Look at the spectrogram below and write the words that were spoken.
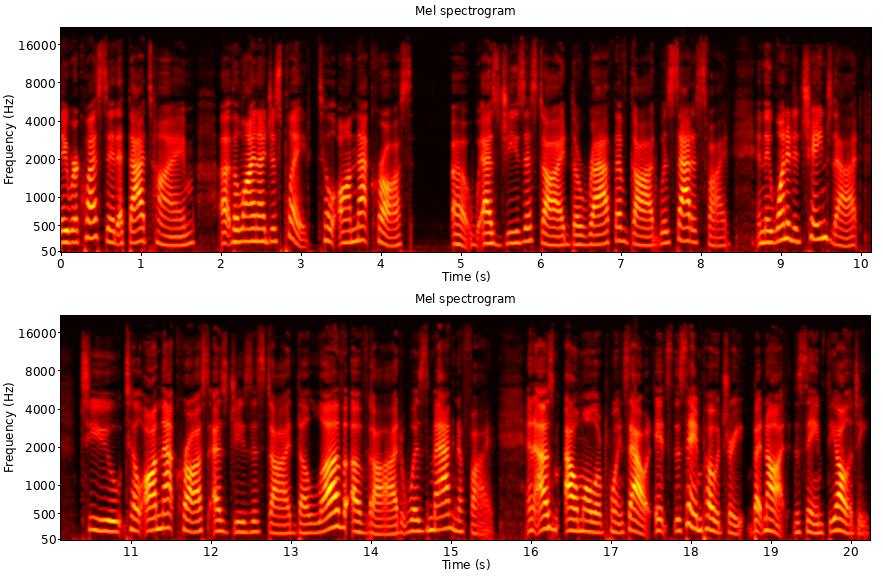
They requested at that time uh, the line I just played, till on that cross, uh, as Jesus died, the wrath of God was satisfied. And they wanted to change that to till on that cross as Jesus died, the love of God was magnified. And as Al Mohler points out, it's the same poetry, but not the same theology.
